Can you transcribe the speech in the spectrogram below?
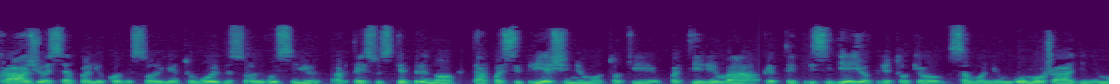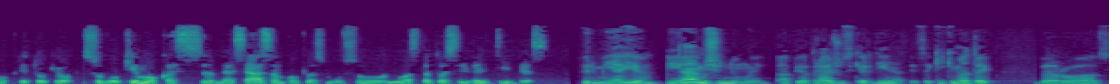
kražiuose, paliko visoje Lietuvoje, visoje Rusijoje, ar tai sustiprino tą pasipriešinimo tokį patyrimą, kaip tai prisidėjo prie tokio samoningumo žadinimo, prie tokio suvokimo, kas mes esam, kokios mūsų nuostatos ir vertybės pirmieji įamžinimai apie kražių skerdynę, tai sakykime taip. Berots,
